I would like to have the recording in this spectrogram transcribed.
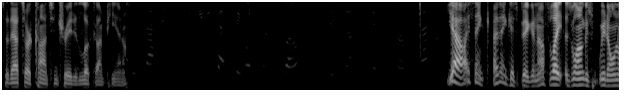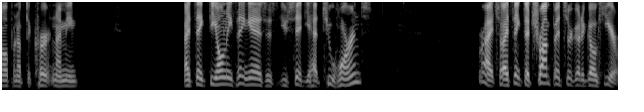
So that's our concentrated look on piano. Is that, and can we use that same one for drums? Is it big enough to get the drum set? or no? Yeah, I think I think it's big enough. Like as long as we don't open up the curtain. I mean, I think the only thing is, is you said you had two horns. Right. So I think the trumpets are going to go here.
